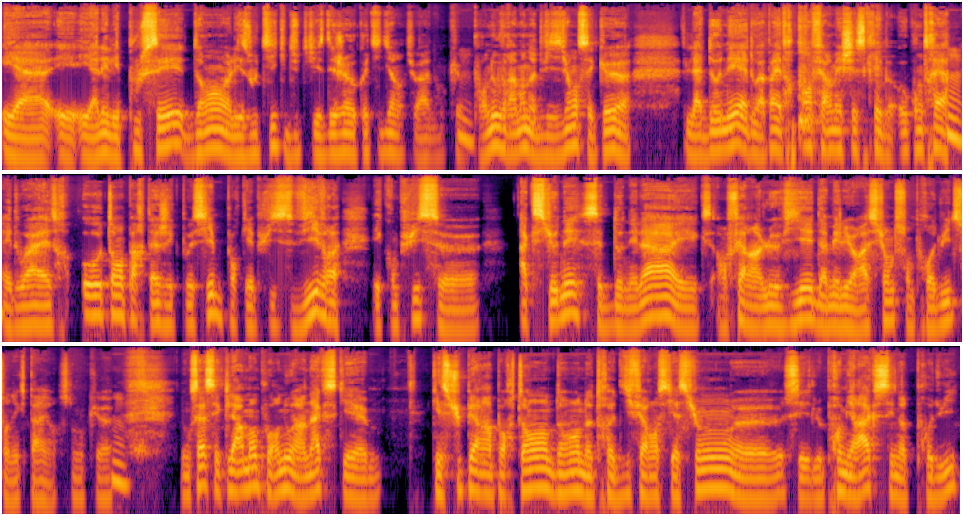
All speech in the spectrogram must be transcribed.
et, à, et, aller les pousser dans les outils qu'ils utilisent déjà au quotidien. Tu vois. Donc hmm. pour nous vraiment notre vision c'est que la donnée elle doit pas être enfermée chez Scribe. Au contraire, hmm. elle doit être autant partagée que possible pour qu'elle puisse vivre et qu'on puisse euh, actionner cette donnée-là et en faire un levier d'amélioration de son produit, de son expérience. Donc, euh, hmm. donc ça, c'est clairement pour nous un axe qui est qui est super important dans notre différenciation. Euh, c'est le premier axe, c'est notre produit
